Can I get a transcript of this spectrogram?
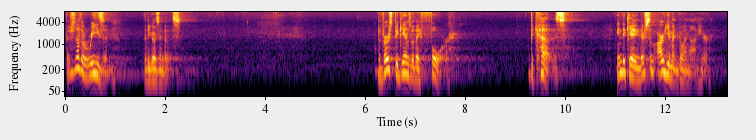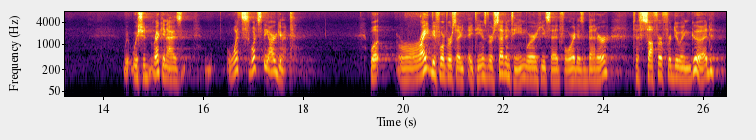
but there's another reason that he goes into this. The verse begins with a for, because, indicating there's some argument going on here we should recognize what's, what's the argument? Well, right before verse 18 is verse 17, where he said, For it is better to suffer for doing good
